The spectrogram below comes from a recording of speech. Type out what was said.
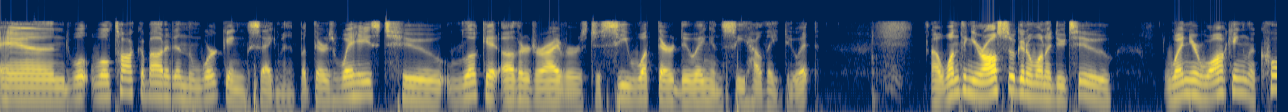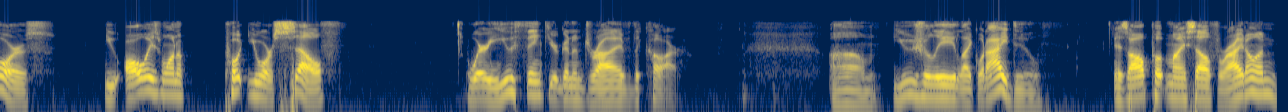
and we'll we'll talk about it in the working segment, but there's ways to look at other drivers to see what they're doing and see how they do it. Uh, one thing you're also going to want to do too, when you're walking the course, you always want to put yourself where you think you're going to drive the car. Um, usually, like what I do, is I'll put myself right on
